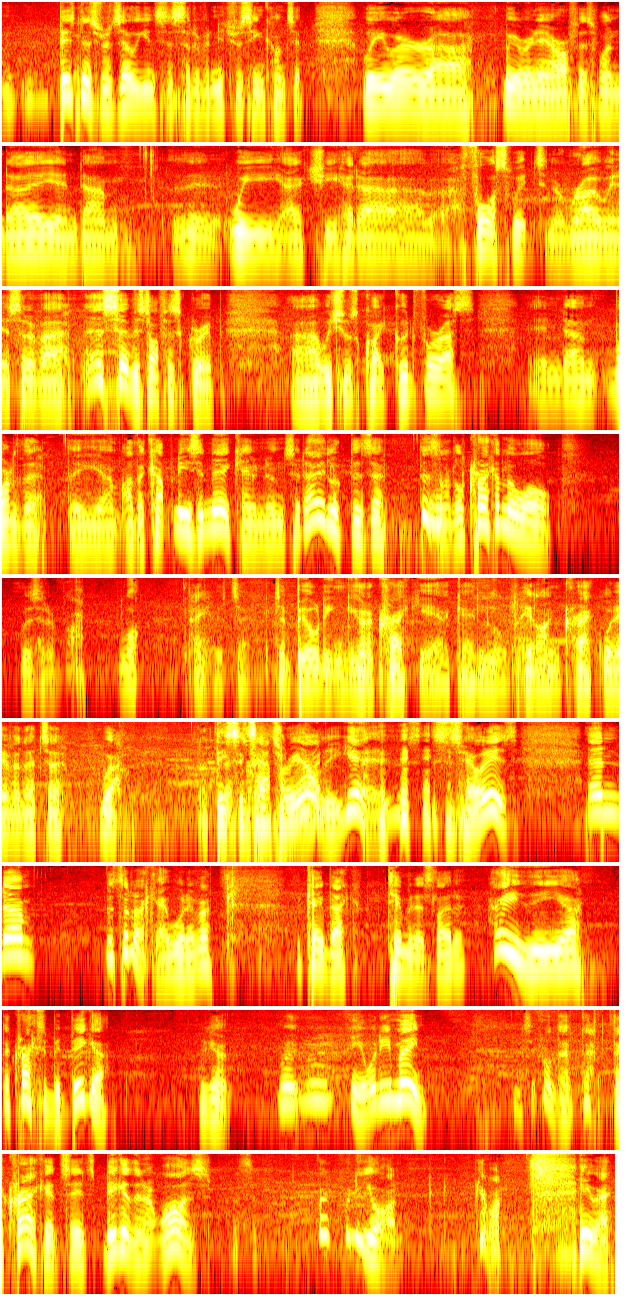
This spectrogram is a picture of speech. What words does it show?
business resilience is sort of an interesting concept. We were uh, we were in our office one day, and um, uh, we actually had uh, four suites in a row in a sort of a, a serviced office group, uh, which was quite good for us. And um, one of the the um, other companies in there came in and said, "Hey, look, there's a there's a little crack in the wall." We sort of oh, look. Hey, it's a, it's a building. You got a crack, yeah? Okay, a little headline crack, whatever. That's a well. These that's- things happen, right? reality. Yeah, this, this is how it is. And um, we said, okay, whatever. We came back ten minutes later. Hey, the uh, the crack's a bit bigger. We go, well, yeah, what do you mean? He said, well, the, the, the crack, it's it's bigger than it was. I said, what, what are you on? Come on. Anyway,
